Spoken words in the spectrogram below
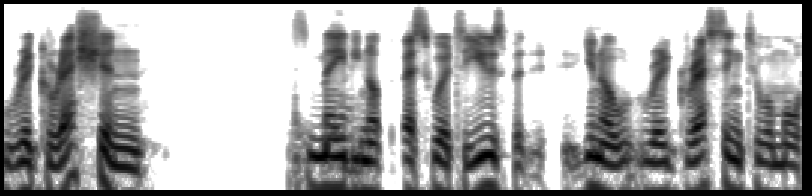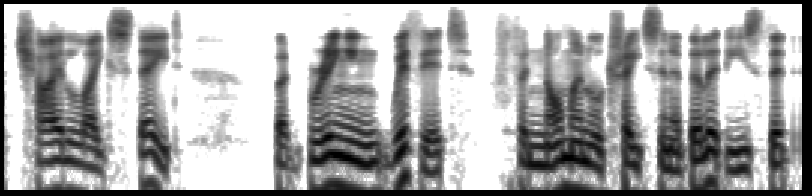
regression. It's maybe yeah. not the best word to use, but you know, regressing to a more childlike state but bringing with it phenomenal traits and abilities that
